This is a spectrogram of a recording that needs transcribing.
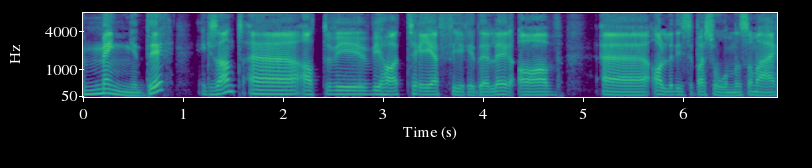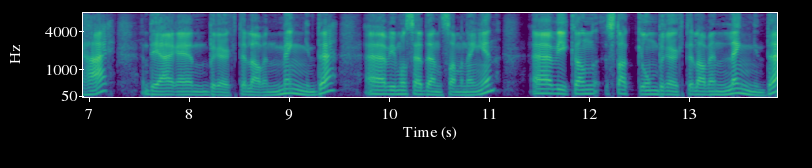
Mengder, ikke sant? Eh, at vi, vi har tre firedeler av eh, alle disse personene som er her. Det er en brøkdel av en mengde. Eh, vi må se den sammenhengen. Vi kan snakke om brøkdel av en lengde.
